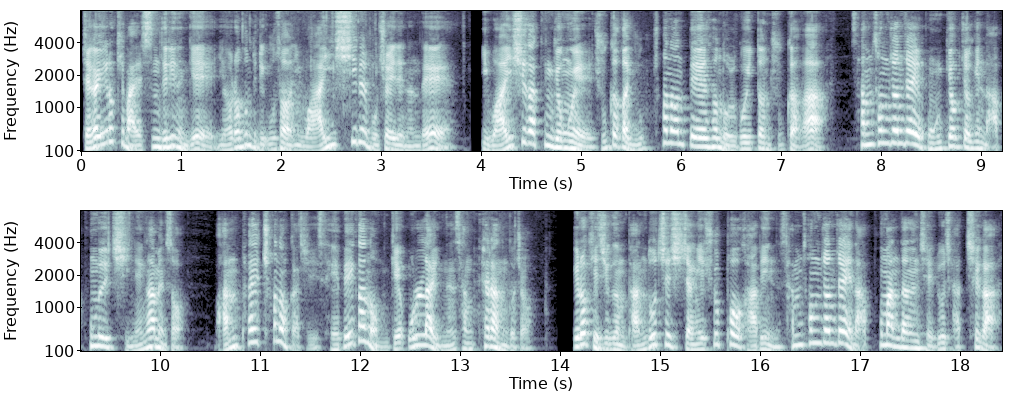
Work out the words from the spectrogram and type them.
제가 이렇게 말씀드리는 게 여러분들이 우선 이 YC를 보셔야 되는데 이 YC 같은 경우에 주가가 6,000원대에서 놀고 있던 주가가 삼성전자의 본격적인 납품을 진행하면서 18,000원까지 3배가 넘게 올라 있는 상태라는 거죠. 이렇게 지금 반도체 시장의 슈퍼갑인 삼성전자에 납품한다는 재료 자체가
